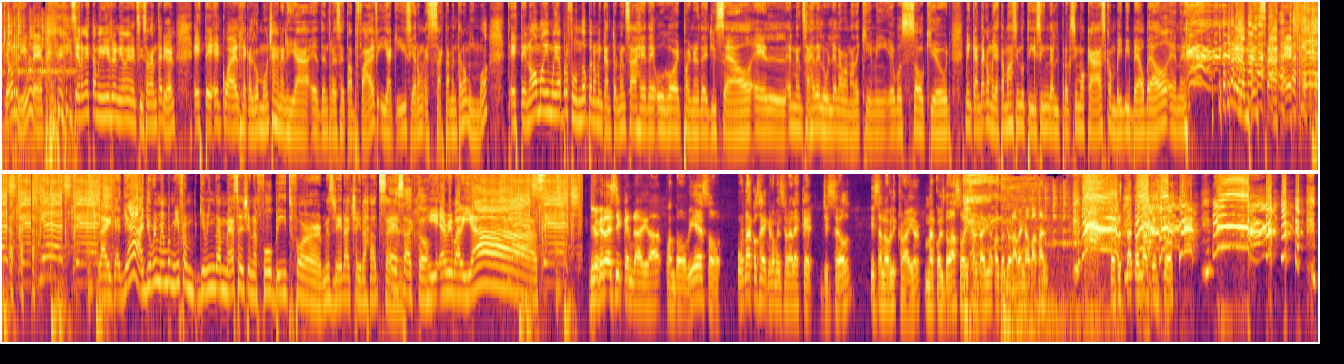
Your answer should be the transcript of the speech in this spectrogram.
Qué horrible. Hicieron esta mini reunión en el season anterior, este, el cual recargó muchas energías eh, dentro de ese top 5 y aquí hicieron exactamente lo mismo. Este, no ir muy a profundo, pero me encantó el mensaje de Hugo, el partner de Giselle, el, el mensaje de Lourdes, la mamá de Kimmy. It was so cute. Me encanta como ya estamos haciendo teasing del próximo cast con Baby Bell Bell en, el- los mensajes. Yes, bitch. Yes, bitch. Like, yeah, you remember me from giving that message in a full beat for Miss Jada Chada Hudson. Exacto. Y everybody, yes. Yes, bitch. Yo quiero decir que en realidad, cuando vi eso, una cosa que quiero mencionar es que Giselle is an ugly crier. Me acordó a Zoe Saldaña cuando lloraba en Avatar. ¿No te acuerdas de eso?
